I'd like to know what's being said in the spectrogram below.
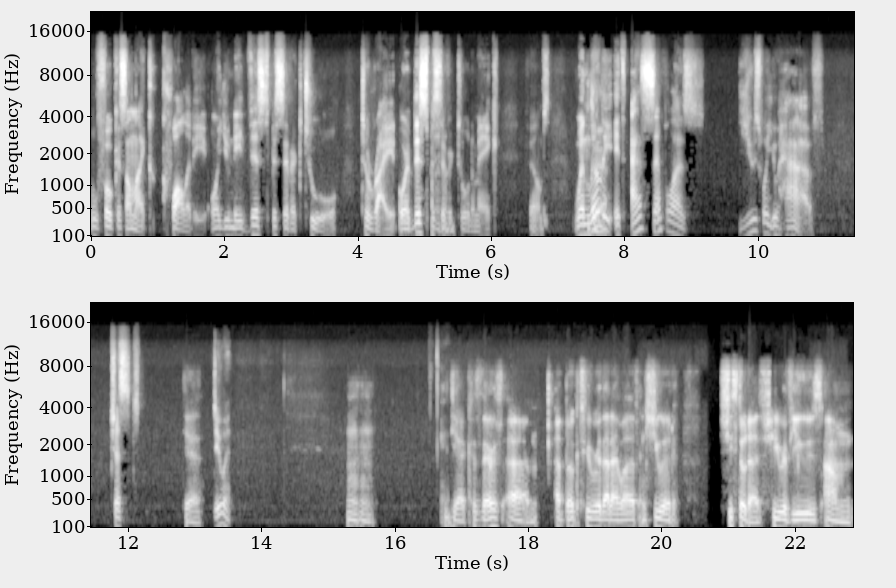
will focus on like quality or you need this specific tool to write or this specific tool to make films. When literally it's as simple as use what you have. Just Yeah. do it. Hmm Yeah, because there's um, a booktuber that I love, and she would, she still does. She reviews um,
